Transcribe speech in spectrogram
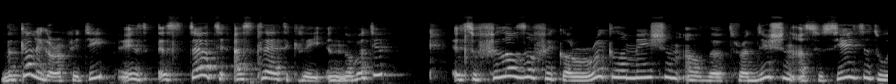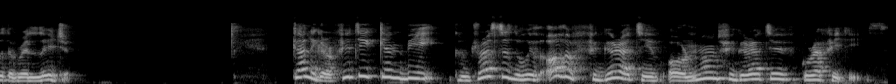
The calligraphy is aesthetically innovative. It's a philosophical reclamation of the tradition associated with religion. Calligraphy can be contrasted with other figurative or non-figurative graffitis.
